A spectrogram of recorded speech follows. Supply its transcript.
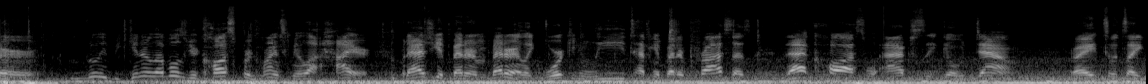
are really beginner levels, your cost per client gonna be a lot higher. But as you get better and better at like working leads, having a better process, that cost will actually go down, right? So it's like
